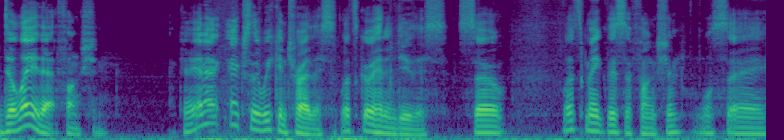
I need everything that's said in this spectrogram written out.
delay that function. Okay, and actually we can try this. Let's go ahead and do this. So let's make this a function. We'll say,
